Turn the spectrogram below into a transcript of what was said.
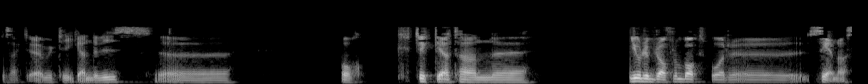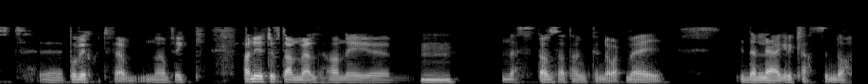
som sagt, övertygande vis. Eh, och tycker att han eh, gjorde bra från bakspår senast på V75 när han fick, han är ju tufft anmäld. Han är ju Mm. nästan så att han kunde ha varit med i, i den lägre klassen då.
